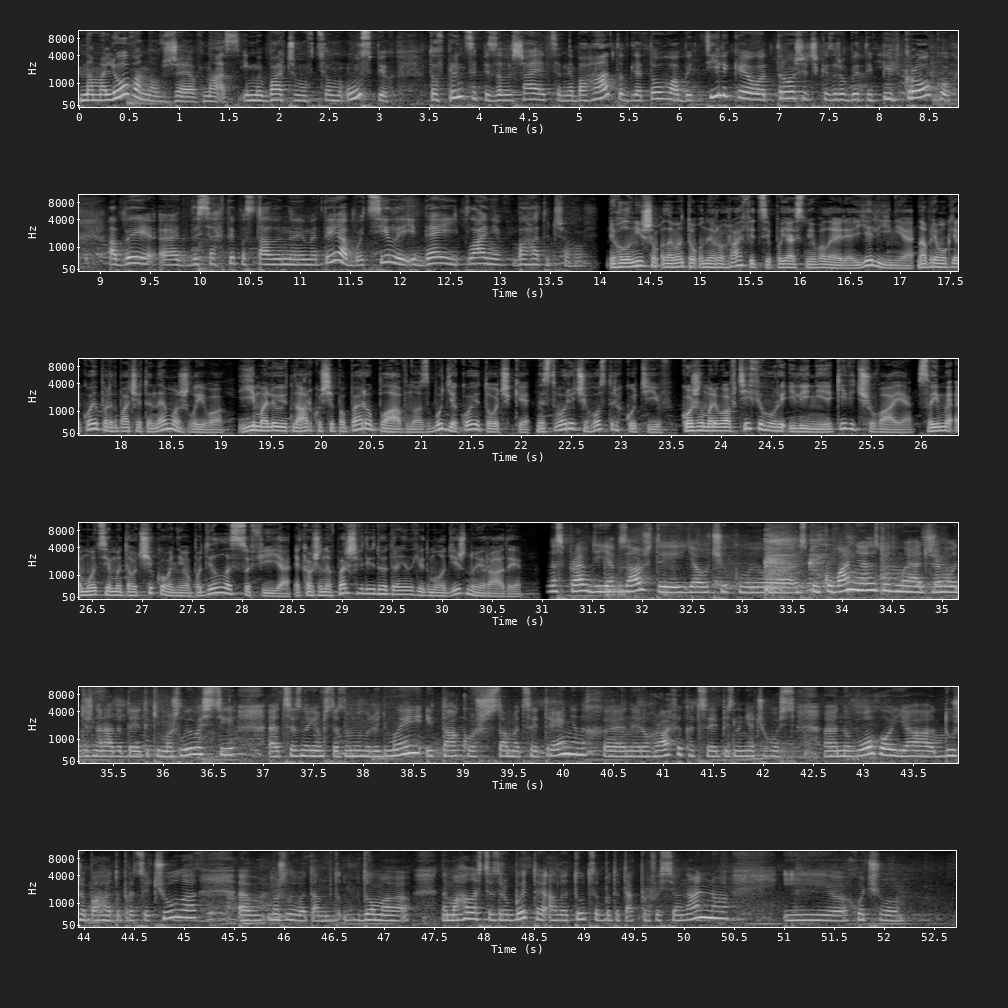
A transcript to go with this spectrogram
намальовано вже в нас, і ми бачимо в цьому успіх, то в принципі залишається небагато для того, аби тільки от трошечки зробити півкроку, аби е, досягти поставленої мети або цілей, ідей, планів, багато чого. І головнішим елементом у нейрографіці, пояснює Валерія, є лінія, напрямок якої передбачити неможливо. Її малюють на аркуші паперу плавно, з будь-якої точки, не створюючи гострих кутів. Кожен малював ті фігури і лінії, які відчуває. Своїми емоціями та очікуваннями поділилась Софія, яка вже не вперше відвідує тренінг від молодіжної ради. Насправді, як завжди, я очікую спілкування з людьми, адже молодіжна рада дає такі можливості. Е, Це знайомство з новими людьми, і також саме цей тренінг, е, нейрографіка, це пізнання чогось е, нового. Я дуже багато про це чула. Е, Можливо, там вдома намагалася це зробити, але тут це буде так професіонально і е, хочу.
